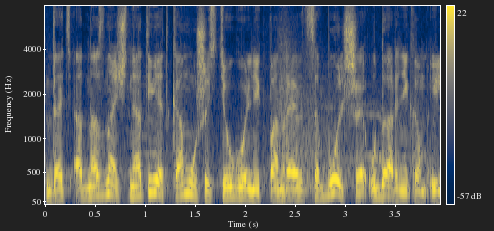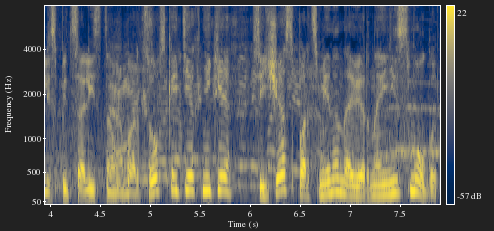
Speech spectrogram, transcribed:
Дать однозначный ответ, кому шестиугольник понравится больше, ударникам или специалистам в борцовской технике, сейчас спортсмены, наверное, не смогут.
